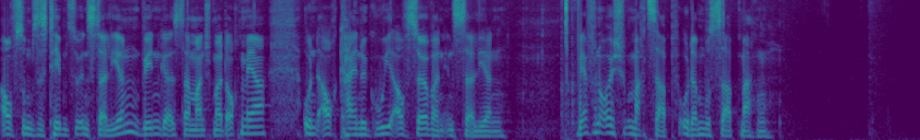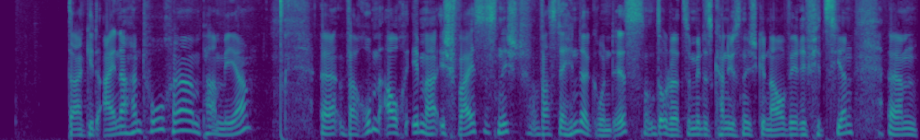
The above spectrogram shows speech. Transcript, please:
auf so einem System zu installieren. Weniger ist da manchmal doch mehr. Und auch keine GUI auf Servern installieren. Wer von euch macht SAP oder muss SAP machen? Da geht eine Hand hoch, ja, ein paar mehr. Äh, warum auch immer, ich weiß es nicht, was der Hintergrund ist, oder zumindest kann ich es nicht genau verifizieren. Ähm,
